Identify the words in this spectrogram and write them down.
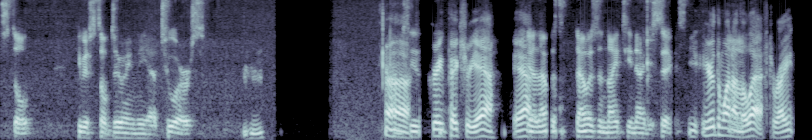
still he was still doing the uh, tours. Mm-hmm. Uh, great picture, yeah, yeah. Yeah, that was that was in 1996. You're the one on the um, left, right?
